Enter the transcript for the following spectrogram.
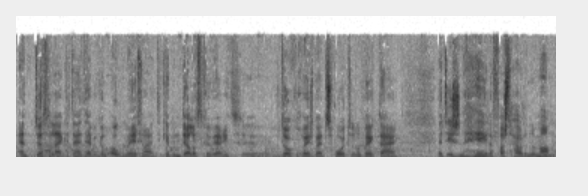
En tegelijkertijd heb ik hem ook meegemaakt. Ik heb in Delft gewerkt, uh, betrokken geweest bij het spoortunnelproject daar. Het is een hele vasthoudende man.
